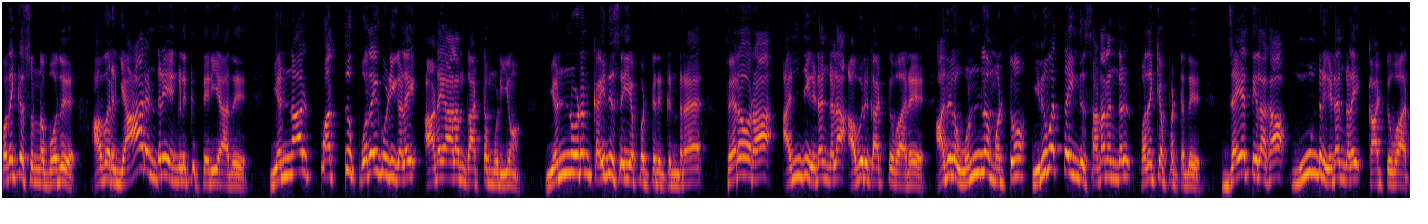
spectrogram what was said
புதைக்க சொன்னபோது அவர் யார் என்று எங்களுக்கு தெரியாது. என்னால் பத்து புதைகுழிகளை அடையாளம் காட்ட முடியும். என்னுடன் கைது செய்யப்பட்டிருக்கின்ற ஃபெரோரா அஞ்சு இடங்களை அவர் காட்டுவார். அதில் ஒன்றில் மட்டும் இருபத்தைந்து சடலங்கள் புதைக்கப்பட்டது. ஜெயதிலகா மூன்று இடங்களை காட்டுவார்.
